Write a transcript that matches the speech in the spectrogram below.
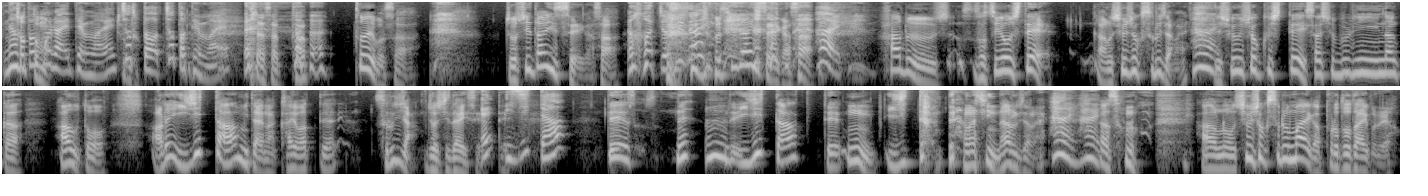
うん、何歩ぐらい手前？ちょっとちょっと手前？さ例えばさ 女子大生がさ 女子大生。女子大生がさ、はい、春卒業してあの就職するじゃない、はい、で就職して久しぶりになんか会うと「あれいじった?」みたいな会話ってするじゃん女子大生って。いじった？でね、うん、でいじった？ってうんいじったって話になるじゃない？はいはい、そのあの就職する前がプロトタイプだよ。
